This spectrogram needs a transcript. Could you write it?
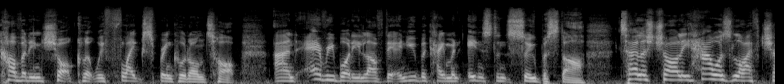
covered in chocolate with flakes sprinkled on top. And everybody loved it, and you became an instant superstar. Tell us, Charlie, how has life changed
